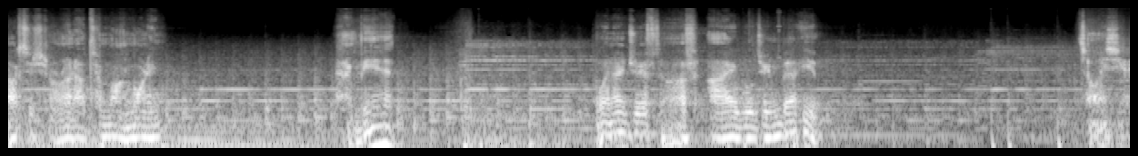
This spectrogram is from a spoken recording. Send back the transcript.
Oxygen will run out tomorrow morning. That'll be it. When I drift off, I will dream about you. It's always you.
